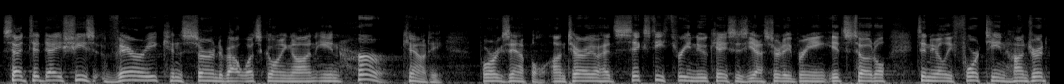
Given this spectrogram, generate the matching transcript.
said today she's very concerned about what's going on in her county. For example, Ontario had 63 new cases yesterday, bringing its total to nearly 1,400.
